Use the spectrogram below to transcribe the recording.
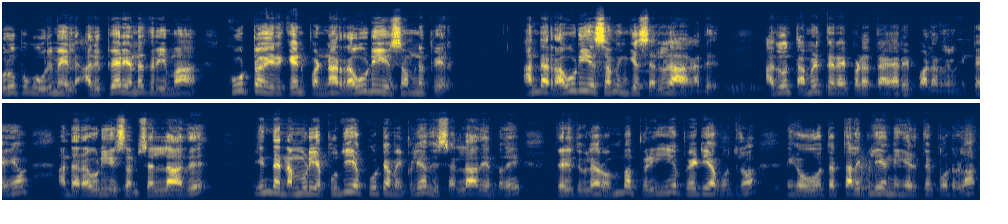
குரூப்புக்கு உரிமை இல்லை. அது பேர் என்ன தெரியுமா? கூட்டம் இருக்கேன்னு பண்ணால் ரவுடியிசம்னு பேர். அந்த ரவுடியிசம் இங்கே செல்லாகாது. அதுவும் தமிழ் திரைப்பட தயாரிப்பாளர்கள்கிட்டையும் அந்த ரவுடியிசம் செல்லாது. இந்த நம்முடைய புதிய கூட்டமைப்பிலையும் அது செல்லாது என்பதை தெரிவித்துக்கொள்ள ரொம்ப பெரிய பேட்டியாக கொடுத்துட்டோம். நீங்கள் ஒவ்வொருத்தர் தலைப்பிலையும் நீங்கள் எடுத்து போட்டுக்கலாம்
